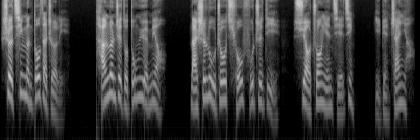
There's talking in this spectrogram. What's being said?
社亲们都在这里，谈论这座东岳庙。”乃是潞州求福之地，需要庄严洁净，以便瞻仰。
